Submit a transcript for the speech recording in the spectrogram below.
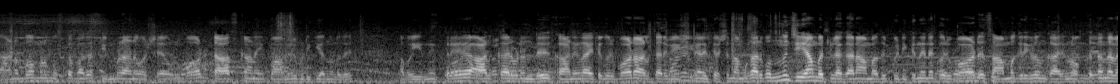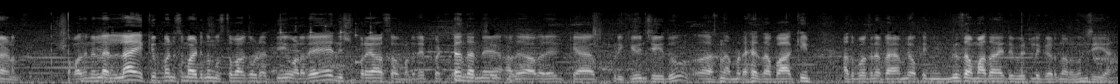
കാണുമ്പോൾ നമ്മൾ മുസ്തഫാഖ സിമ്പിളാണ് പക്ഷേ ഒരുപാട് ടാസ്ക്കാണ് ഈ പാമ്പിനെ പിടിക്കുക എന്നുള്ളത്. അപ്പോൾ ഇന്ന് ഇത്രയും ആൾക്കാർ ഇവിടെ ഉണ്ട്. കാണികളായിട്ടൊക്കെ ഒരുപാട് ആൾക്കാർ വീക്ഷിക്കാൻ എത്തി. പക്ഷേ നമുക്ക് ആർക്കും ഒന്നും ചെയ്യാൻ പറ്റില്ല. കാരണം അത് പിടിക്കുന്നതിനൊക്കെ ഒരുപാട് സാമഗ്രികളും കാര്യങ്ങളും ഒക്കെ തന്നെ വേണം. അപ്പോൾ അതിനുള്ള എല്ലാ എക്യുപ്മെൻസുമായിട്ട് ഇന്ന് മുസ്തഫാക്ക് ഇവിടെ എത്തി. വളരെ നിഷ്പ്രയാസം. വളരെ പെട്ടെന്ന് തന്നെ അത് അവർ പിടിക്കുകയും ചെയ്തു. നമ്മുടെ സബാക്കിയും അതുപോലെ തന്നെ ഫാമിലി ഒക്കെ ഇന്ന് സമാധാനമായിട്ട് വീട്ടിൽ കിടന്നിറങ്ങും ചെയ്യാം.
